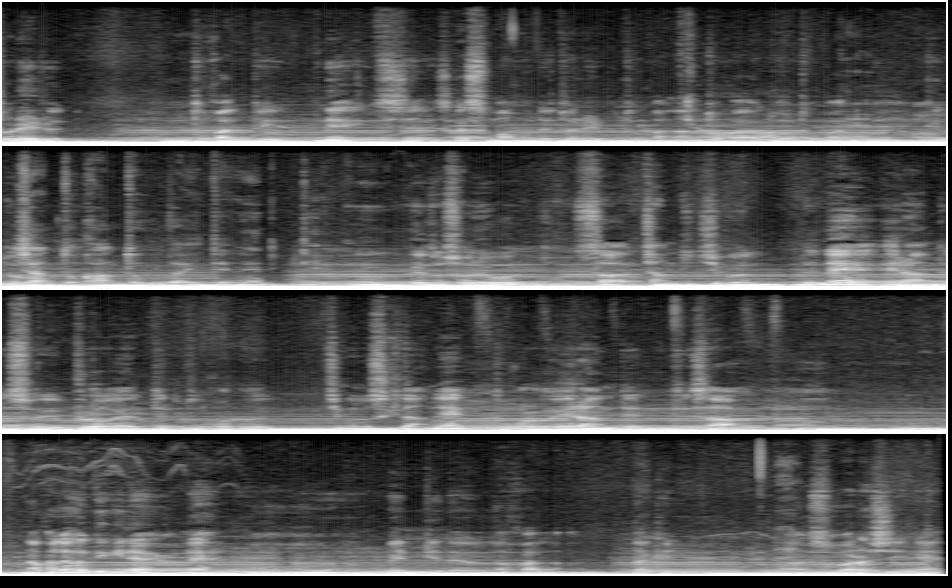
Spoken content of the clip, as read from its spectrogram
撮れるとかってね言ってたじゃないですか。スマホで撮れるとかなんとかどうとか。けどちゃんと監督がいてねっていう。うん、けどそれをさちゃんと自分でね選んでそういうプロがやってるところ自分の好きなねところを選んでってさなかなかできないよね、うん、便利な世の中だけに、あ素晴らしいね。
